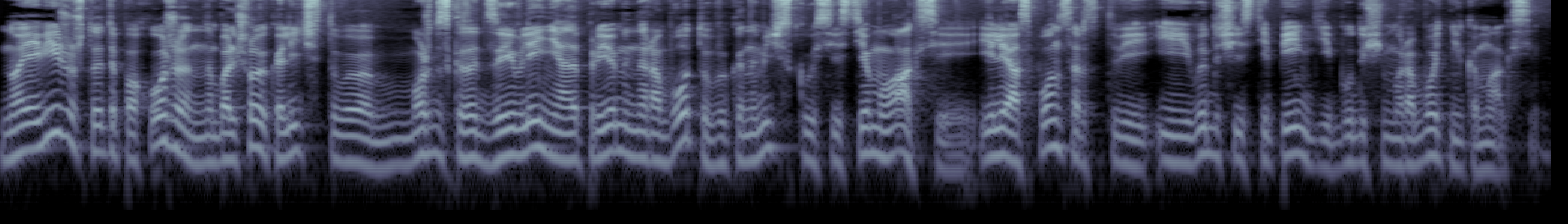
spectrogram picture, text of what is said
Но я вижу, что это похоже на большое количество, можно сказать, заявлений о приеме на работу в экономическую систему Акси или о спонсорстве и выдаче стипендий будущим работникам Акси.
